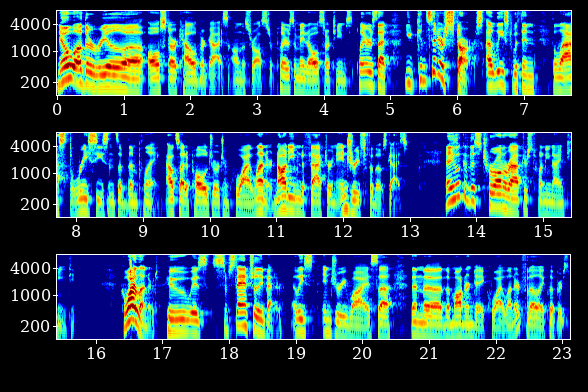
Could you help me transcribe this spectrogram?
no other real uh, all star caliber guys on this roster. Players that made all star teams, players that you'd consider stars, at least within the last three seasons of them playing, outside of Paul George and Kawhi Leonard, not even to factor in injuries for those guys. Now you look at this Toronto Raptors 2019 team. Kawhi Leonard, who is substantially better, at least injury wise, uh, than the, the modern day Kawhi Leonard for the LA Clippers.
